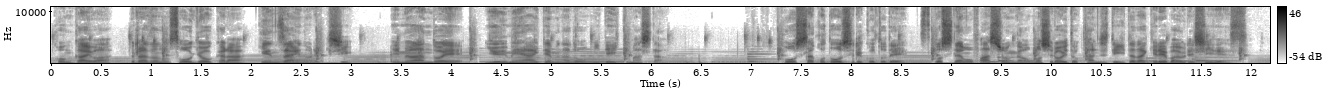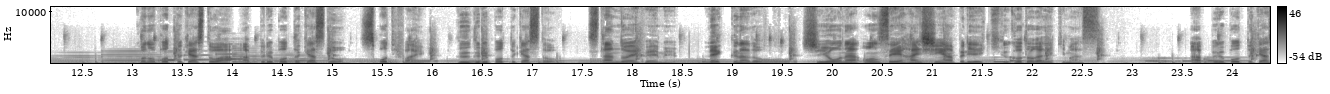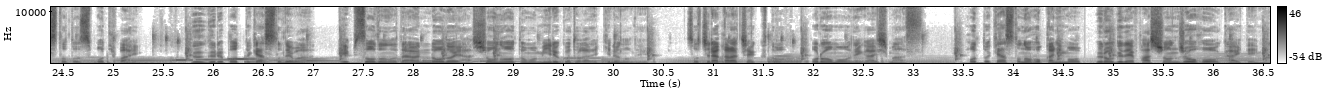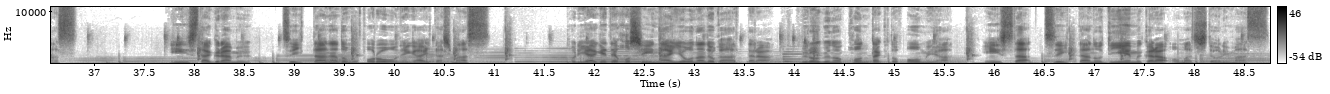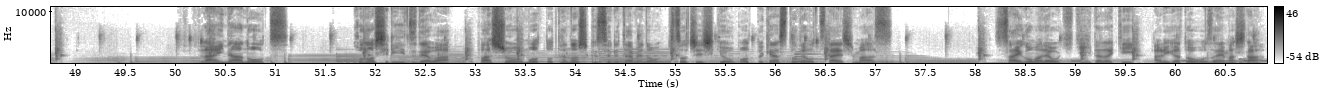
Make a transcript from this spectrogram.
今回はプラザの創業から現在の歴史 M&A 有名アイテムなどを見ていきましたこうしたことを知ることで少しでもファッションが面白いと感じていただければ嬉しいですこのポッドキャストは Apple Podcast、Spotify、Google Podcast、StandFM、REC など主要な音声配信アプリで聞くことができます。Apple Podcast と Spotify、Google Podcast ではエピソードのダウンロードやショーノートも見ることができるのでそちらからチェックとフォローもお願いします。ポッドキャストの他にもブログでファッション情報を書いています。インスタグラム、ツイッターなどもフォローお願いいたします。取り上げてほしい内容などがあったら、ブログのコンタクトフォームやインスタ、ツイッターの DM からお待ちしております。ライナーノーツこのシリーズではファッションをもっと楽しくするための基礎知識をポッドキャストでお伝えします。最後までお聴きいただきありがとうございました。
